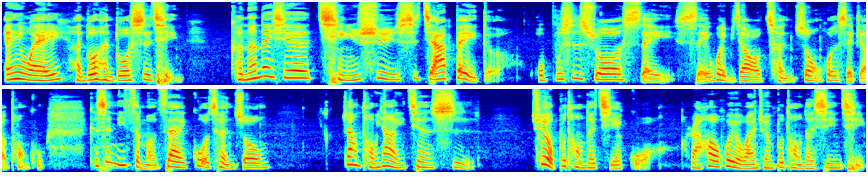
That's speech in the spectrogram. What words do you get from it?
anyway 很多很多事情，可能那些情绪是加倍的。我不是说谁谁会比较沉重，或者谁比较痛苦，可是你怎么在过程中让同样一件事却有不同的结果，然后会有完全不同的心情？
